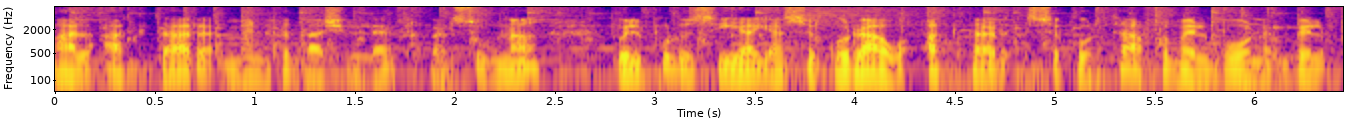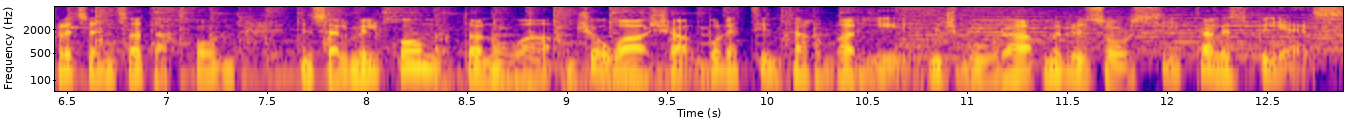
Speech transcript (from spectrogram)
għal aktar minn 11,000 persuna u l-Pulizija jassiguraw aktar sikurtà f'Melbourne bil-preżenza tagħhom. Insellmilkom dan huwa ġo għaxa bulettin ta' ħbarijiet miġbura mir-riżorsi tal-SBS.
